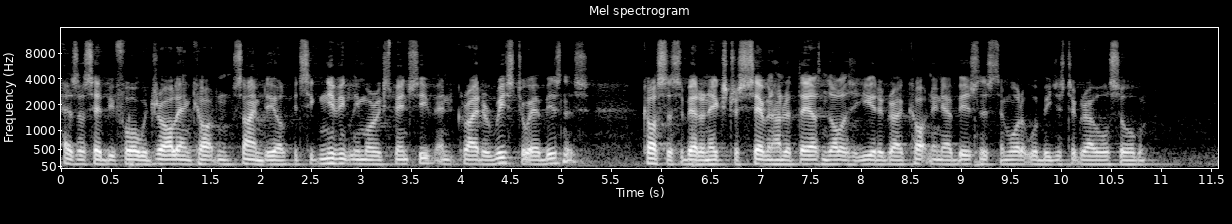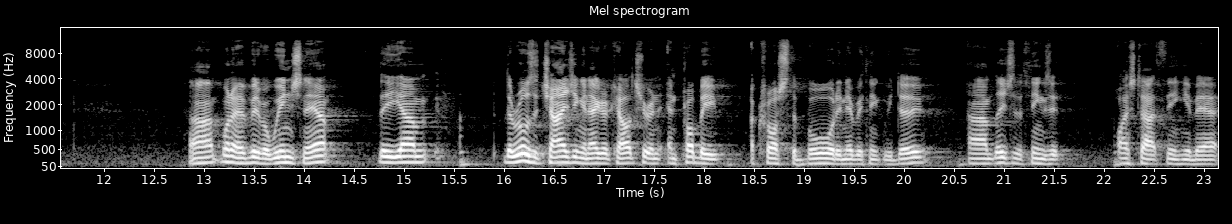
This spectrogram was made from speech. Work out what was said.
as I said before, with dryland cotton, same deal. It's significantly more expensive and greater risk to our business. Costs us about an extra $700,000 a year to grow cotton in our business than what it would be just to grow all sorghum. I uh, want to have a bit of a whinge now. The, um, the rules are changing in agriculture and, and, probably across the board in everything we do. Um, these are the things that I start thinking about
